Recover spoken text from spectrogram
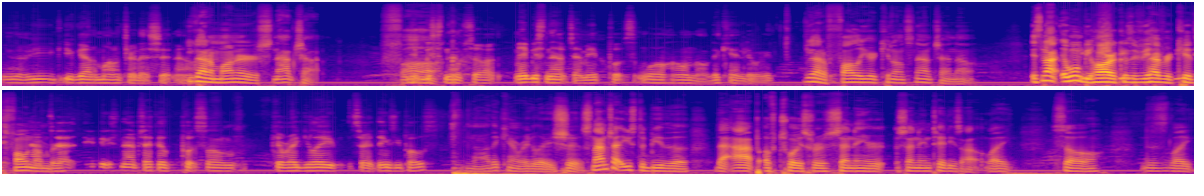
You know, you, you gotta monitor that shit now. You gotta monitor Snapchat. Maybe Snapchat. Maybe Snapchat. Maybe put. Some, well, I don't know. They can't do anything. You gotta follow your kid on Snapchat now. It's not. It won't be hard because if you have your kid's phone number, Snapchat, do you think Snapchat could put some can regulate certain things you post? nah, they can't regulate shit. Snapchat used to be the the app of choice for sending your sending titties out. Like, so this is like.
